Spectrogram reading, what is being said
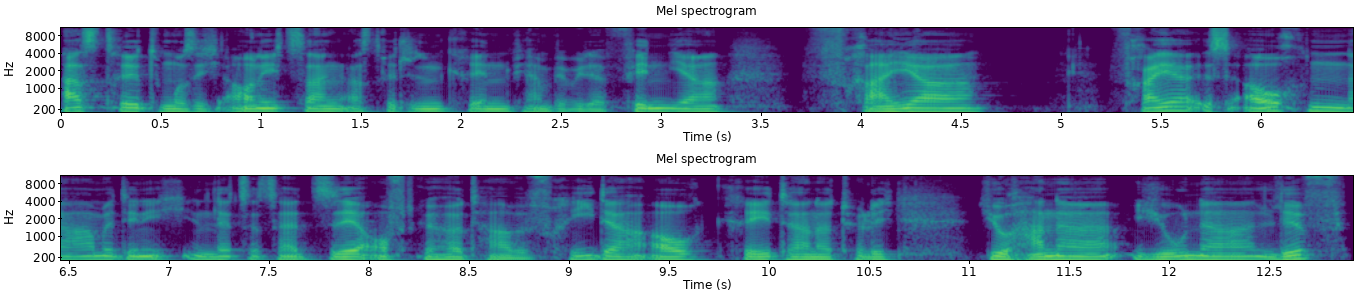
Astrid muss ich auch nicht sagen. Astrid Lindgren, hier haben wir wieder Finja, Freya, Freier ist auch ein Name, den ich in letzter Zeit sehr oft gehört habe. Frieda auch, Greta natürlich, Johanna, Juna, Liv.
